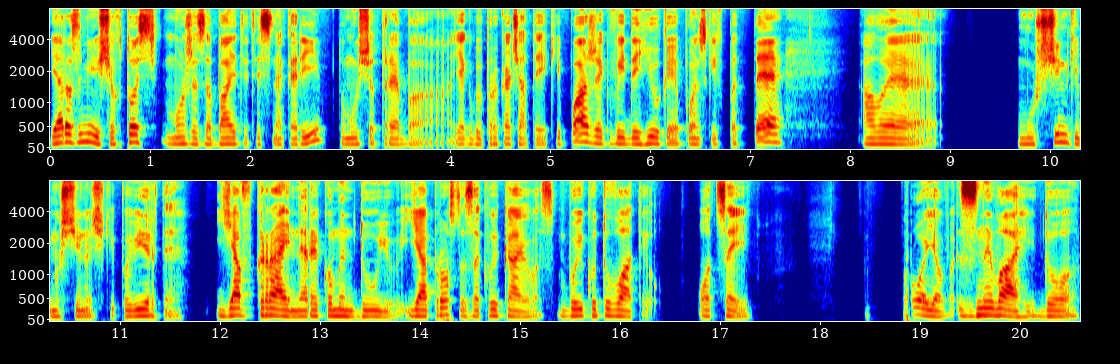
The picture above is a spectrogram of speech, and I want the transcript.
Я розумію, що хтось може забайтитись на карі, тому що треба якби прокачати екіпаж, як вийде гілка японських ПТ. Але мужчинки, мужчиночки, повірте, я вкрай не рекомендую. Я просто закликаю вас бойкотувати оцей прояв зневаги до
